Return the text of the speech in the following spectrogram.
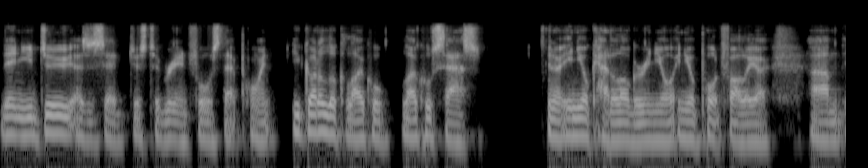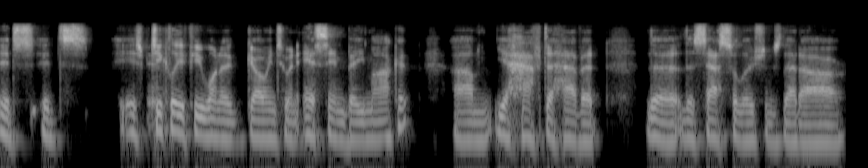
then you do, as I said, just to reinforce that point, you've got to look local, local SaaS, you know, in your catalog or in your in your portfolio. Um, it's it's it's particularly if you want to go into an SMB market, um, you have to have it the the SaaS solutions that are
